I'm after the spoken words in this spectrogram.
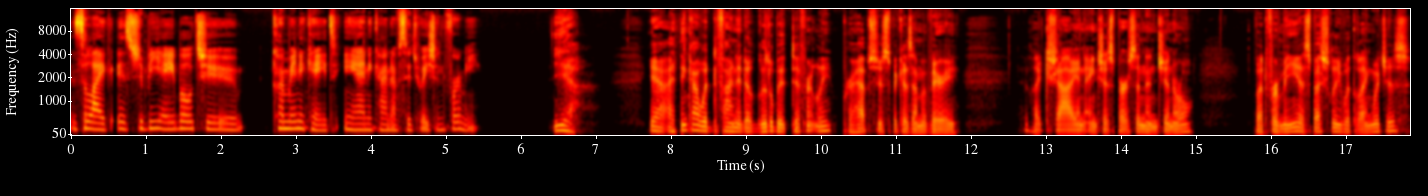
It's like it's to be able to communicate in any kind of situation for me. Yeah. Yeah, I think I would define it a little bit differently, perhaps just because I'm a very like shy and anxious person in general. But for me, especially with languages,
